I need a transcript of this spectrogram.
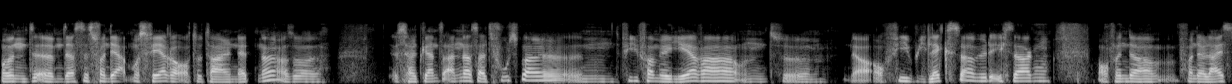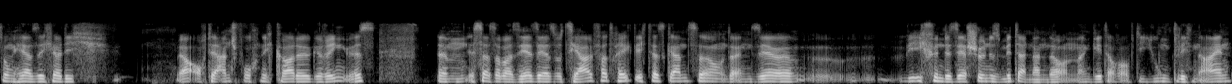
Und ähm, das ist von der Atmosphäre auch total nett. Ne? Also ist halt ganz anders als Fußball, ähm, viel familiärer und äh, ja auch viel relaxter, würde ich sagen. Auch wenn da von der Leistung her sicherlich ja auch der Anspruch nicht gerade gering ist, ähm, ist das aber sehr, sehr sozial verträglich, das Ganze und ein sehr, äh, wie ich finde, sehr schönes Miteinander. Und man geht auch auf die Jugendlichen ein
